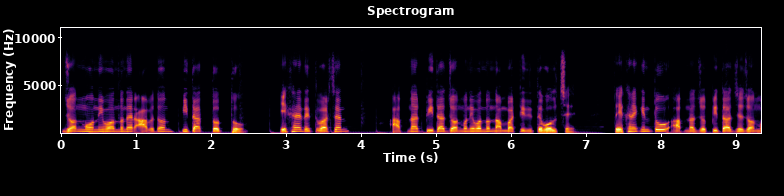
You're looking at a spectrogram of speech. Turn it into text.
জন্ম নিবন্ধনের আবেদন, পিতার তথ্য। এখানে দেখতে পাচ্ছেন, আপনার পিতার জন্ম নিবন্ধন নাম্বারটি দিতে বলছে। তো এখানে কিন্তু আপনার যে পিতার যে জন্ম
